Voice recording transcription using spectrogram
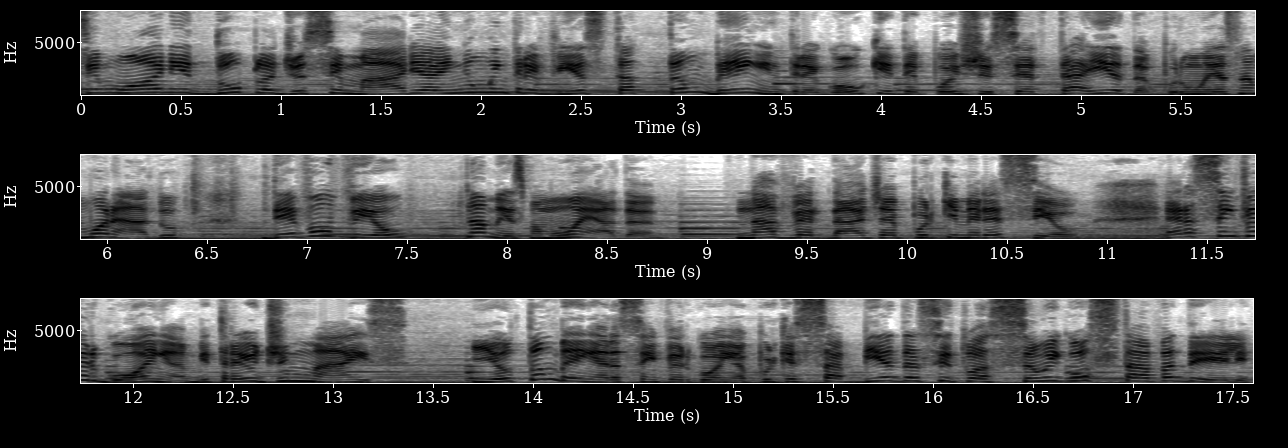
Simone, dupla de Simária, em uma entrevista também entregou que depois de ser traída por um ex-namorado, devolveu na mesma moeda. Na verdade é porque mereceu. Era sem vergonha, me traiu demais. E eu também era sem vergonha porque sabia da situação e gostava dele.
